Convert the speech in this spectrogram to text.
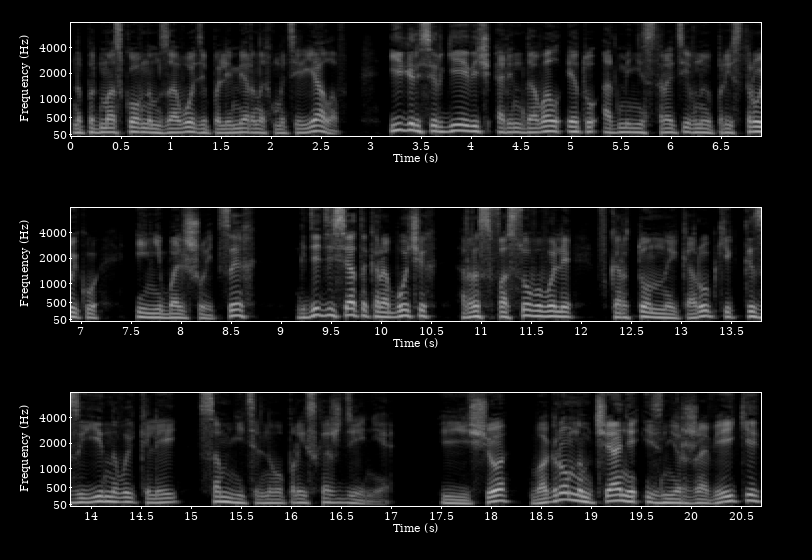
На подмосковном заводе полимерных материалов Игорь Сергеевич арендовал эту административную пристройку и небольшой цех где десяток рабочих расфасовывали в картонные коробки казеиновый клей сомнительного происхождения. И еще в огромном чане из нержавейки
